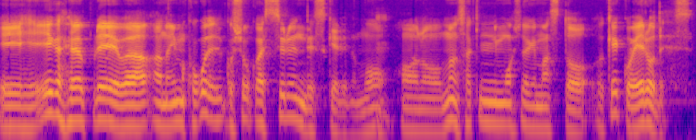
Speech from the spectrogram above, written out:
えー映画フェアプレイはあの今ここでご紹介するんですけれども、あのまず先に申し上げますと結構エロです、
